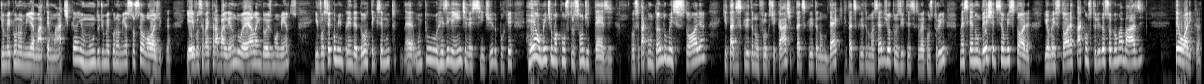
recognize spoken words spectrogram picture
de uma economia matemática e um mundo de uma economia sociológica. E aí você vai trabalhando ela em dois momentos. E você como empreendedor tem que ser muito, é, muito resiliente nesse sentido, porque realmente é uma construção de tese. Você está contando uma história que está descrita num fluxo de caixa, que está descrita num deck, que está descrita numa série de outros itens que você vai construir, mas que não deixa de ser uma história. E uma história está construída sobre uma base teórica.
